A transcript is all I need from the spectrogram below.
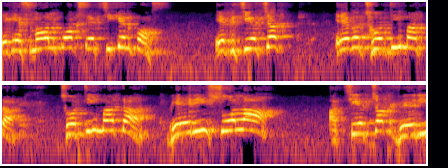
एक स्मॉल पॉक्स एक चिकन पॉक्स एक चेचक, एक छोटी माता। छोटी माता भेरी सोला और चेचक भेरी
